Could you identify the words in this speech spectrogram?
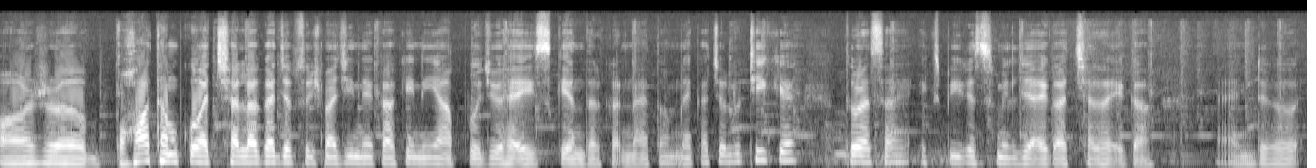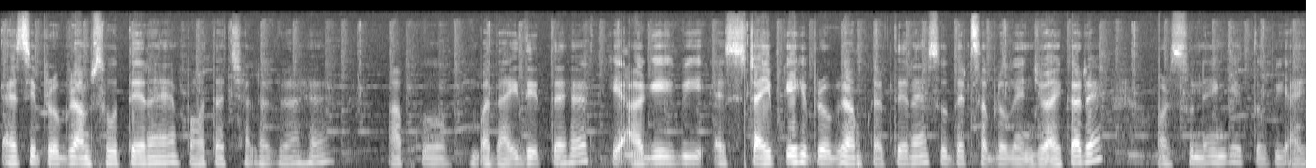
और बहुत हमको अच्छा लगा जब सुषमा जी ने कहा कि नहीं आपको जो है इसके अंदर करना है तो हमने कहा चलो ठीक है थोड़ा सा एक्सपीरियंस मिल जाएगा अच्छा रहेगा। एंड ऐसे प्रोग्राम्स होते रहें बहुत अच्छा लग रहा है। आपको बधाई देते हैं कि आगे भी इस टाइप के ही प्रोग्राम करते रहें सो दैट सब लोग एंजॉय करें और सुनेंगे तो भी आई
